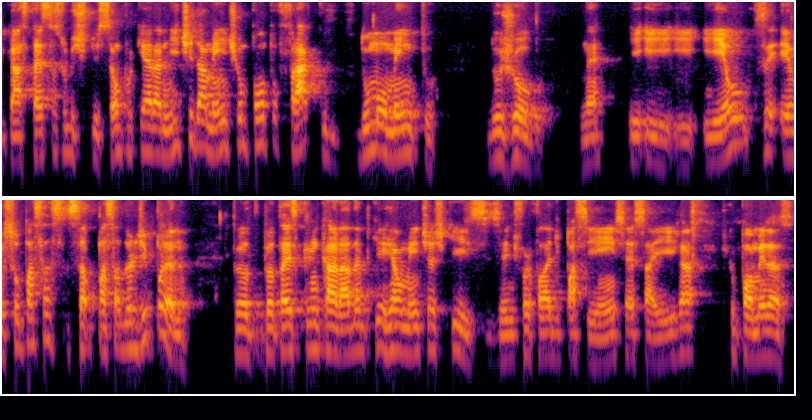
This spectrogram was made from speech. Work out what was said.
e, gastar essa substituição, porque era nitidamente um ponto fraco do momento do jogo, né? E, e eu, eu sou passador de pano. Para eu estar tá escancarada, porque realmente acho que se a gente for falar de paciência, essa aí já. Acho que o Palmeiras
